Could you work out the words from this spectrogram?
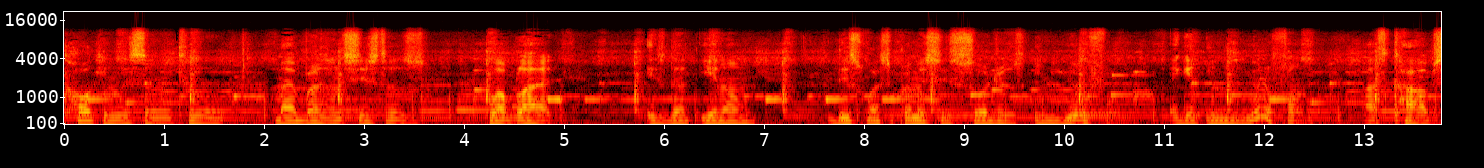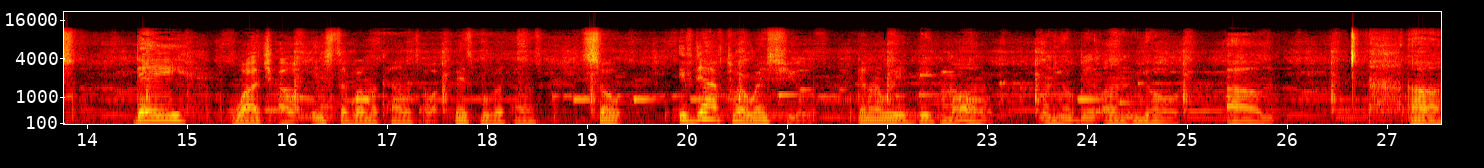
talking recently to my brothers and sisters who are black is that you know these white supremacist soldiers in uniform again in uniform as cops they watch our instagram accounts our facebook accounts so if they have to arrest you they're gonna really dig more on your bill on your um uh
